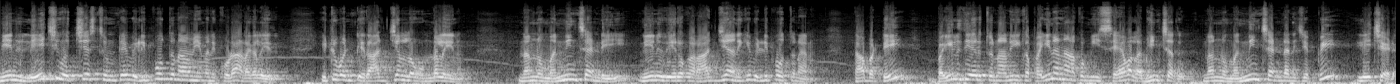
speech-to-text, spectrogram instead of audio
నేను లేచి వచ్చేస్తుంటే వెళ్ళిపోతున్నామేమని కూడా అడగలేదు. ఇటువంటి రాజ్యంలో ఉండలేను. నన్ను మన్నించండి నేను వేరొక రాజ్యానికి వెళ్ళిపోతున్నాను. కాబట్టి బయలుదేరుతున్నాను ఇక పైన నాకు మీ సేవ లభించదు. నన్ను మన్నించండి అని చెప్పి లేచాడు.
